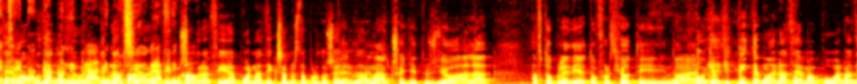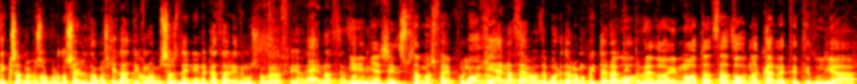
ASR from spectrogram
Πέτσα ήταν κανονικά δημοσιογραφικό. δημοσιογραφία που αναδείξαμε στα πρωτοσέλιδα. Δεν άκουσα και τους δυο, αλλά αυτό που λέτε για το Φουρτιώτη mm-hmm. τώρα. Όχι, όχι. Πείτε μου ένα θέμα που αναδείξαμε στο πρωτοσέλιδό μα και κατά τη γνώμη σας δεν είναι καθαρή δημοσιογραφία. Ένα θέμα. Είναι μια συζήτηση που θα μας φάει πολύ. Όχι, ένα θέμα. Δεν μπορείτε να μου πείτε ένα Εγώ, τίτλο. Εδώ είμαι. Όταν θα δω να κάνετε τη δουλειά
